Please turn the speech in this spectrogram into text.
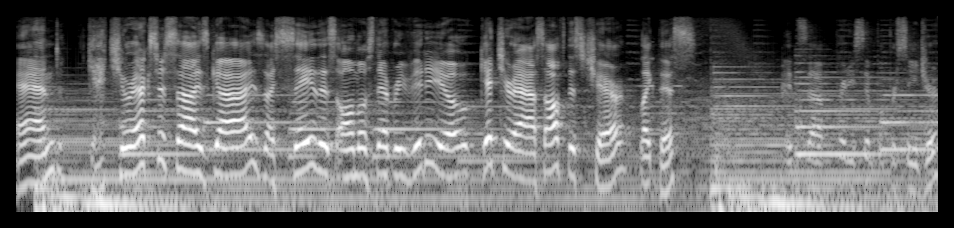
And get your exercise, guys. I say this almost every video. Get your ass off this chair, like this. It's a pretty simple procedure.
